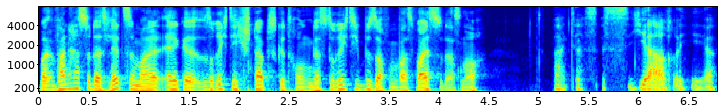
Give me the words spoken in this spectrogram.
W wann hast du das letzte Mal, Elke, so richtig Schnaps getrunken, dass du richtig besoffen warst? Weißt du das noch? Ah, das ist Jahre her.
